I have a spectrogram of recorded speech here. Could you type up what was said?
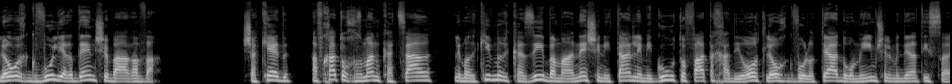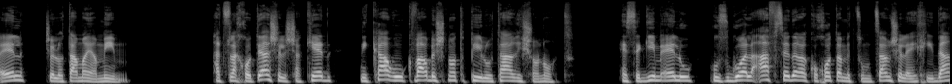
לאורך גבול ירדן שבערבה. שקד הפכה תוך זמן קצר למרכיב מרכזי במענה שניתן למיגור תופעת החדירות לאורך גבולותיה הדרומיים של מדינת ישראל של אותם הימים. הצלחותיה של שקד ניכרו כבר בשנות פעילותה הראשונות. הישגים אלו הושגו על אף סדר הכוחות המצומצם של היחידה,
